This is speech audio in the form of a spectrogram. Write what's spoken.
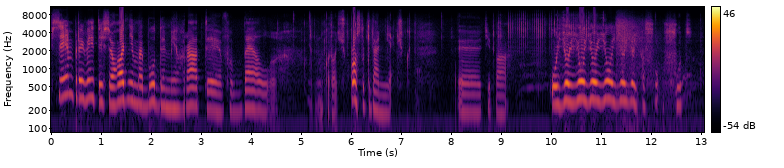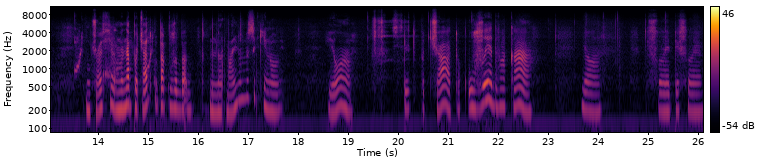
Всім привіт! І сьогодні ми будемо грати в. Ну, Коротше, просто кидаємо м'ячик. Е, типа. Ой-ой-ой-ой-ой-ой-ой. А шо, шо це? Нічого себе, ми на початку так уже нормально ми закинули. Йо. Тільки початок. Уже 2К. Йо. Пішли, пішли.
